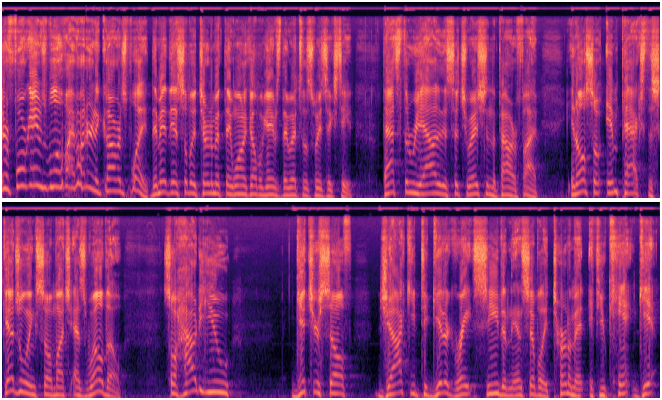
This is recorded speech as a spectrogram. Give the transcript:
They're four games below 500 in conference play. They made the NCAA tournament. They won a couple games. They went to the Sweet 16. That's the reality of the situation in the Power Five. It also impacts the scheduling so much as well, though. So how do you get yourself jockeyed to get a great seed in the NCAA tournament if you can't get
